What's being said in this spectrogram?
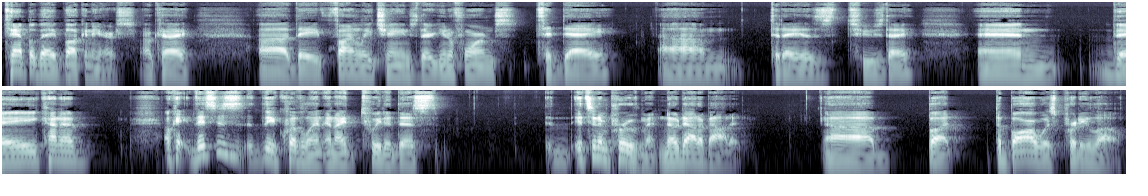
Tampa Bay Buccaneers. Okay, uh, they finally changed their uniforms today. Um, today is Tuesday, and they kind of Okay, this is the equivalent, and I tweeted this. It's an improvement, no doubt about it. Uh, but the bar was pretty low.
